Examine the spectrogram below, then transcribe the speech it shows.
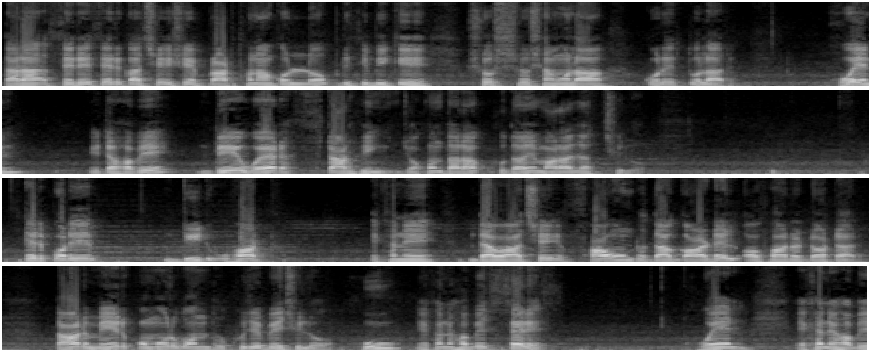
তারা সেরেসের কাছে এসে প্রার্থনা করল পৃথিবীকে শস্য শ্যামলা করে তোলার। হোয়েন এটা হবে দে ওয়ার স্টার্ভিং যখন তারা ক্ষুধায় মারা যাচ্ছিল। এরপরে ডিড হোয়াট এখানে দেওয়া আছে found the girdle of her daughter তার মেয়ের কোমরবন্ধ খুঁজে পেয়েছিল। হু এখানে হবে সেরেস হোয়েন এখানে হবে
